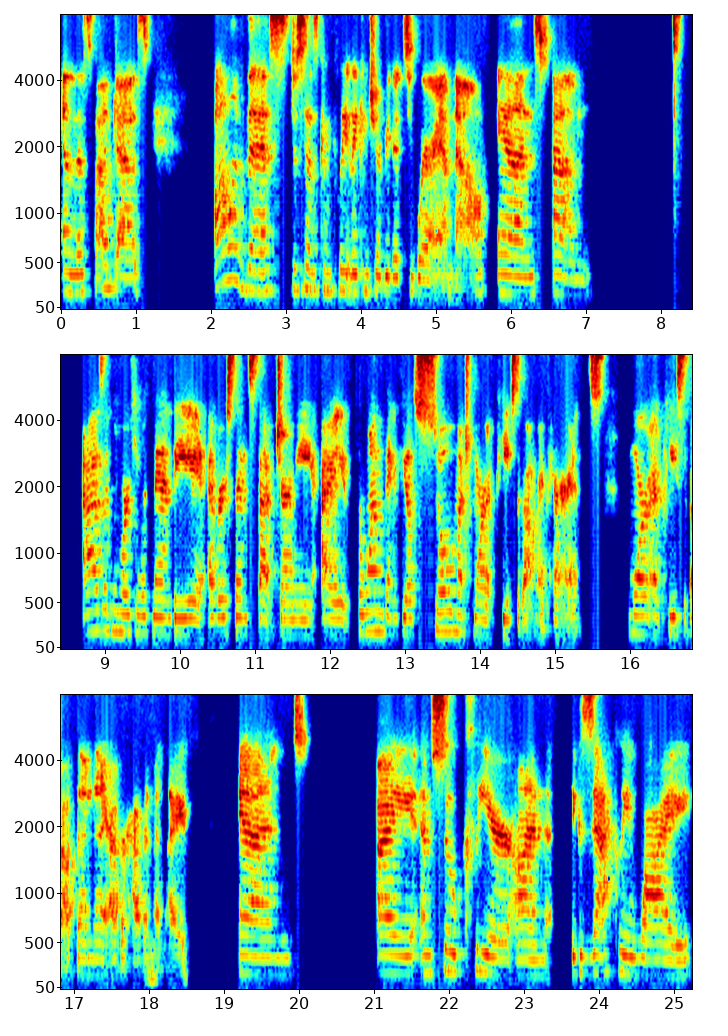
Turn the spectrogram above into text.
and this podcast, all of this just has completely contributed to where I am now. And um, as I've been working with Mandy ever since that journey, I, for one thing, feel so much more at peace about my parents, more at peace about them than I ever have in my life. And I am so clear on exactly why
